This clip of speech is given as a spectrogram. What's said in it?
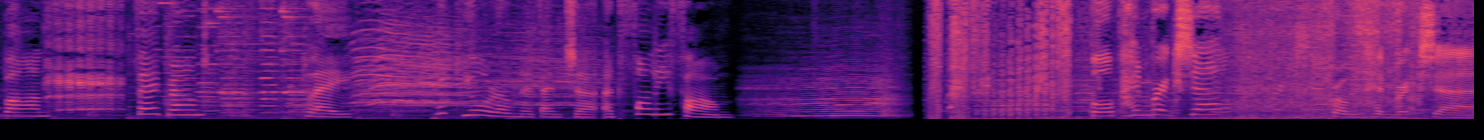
barn, fairground, play. Pick your own adventure at Folly Farm. For Pembrokeshire, from Pembrokeshire,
